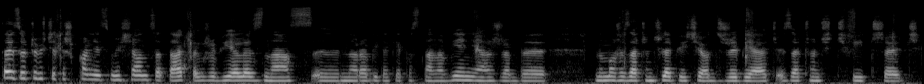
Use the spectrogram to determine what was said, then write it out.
To jest oczywiście też koniec miesiąca, tak? Także wiele z nas y, no, robi takie postanowienia, żeby no, może zacząć lepiej się odżywiać, zacząć ćwiczyć.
